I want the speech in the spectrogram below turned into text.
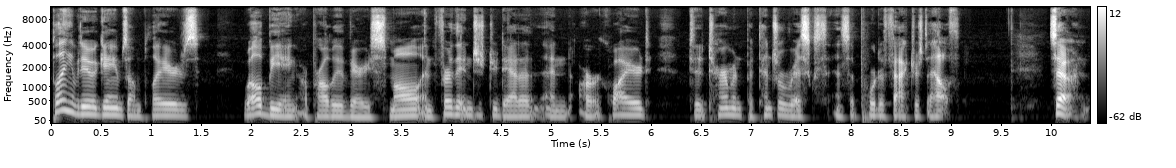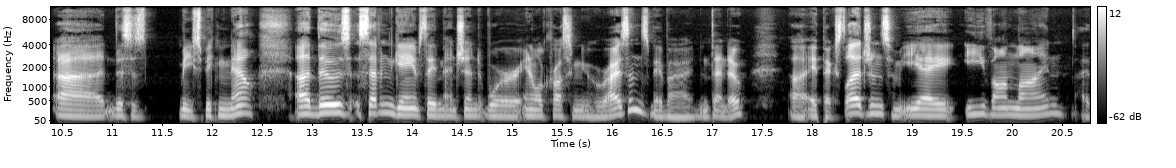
playing video games on players' well-being are probably very small and further industry data and are required to determine potential risks and supportive factors to health. So uh, this is me speaking now. Uh, those seven games they mentioned were Animal Crossing New Horizons, made by Nintendo, uh, Apex Legends from EA, Eve Online, I,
